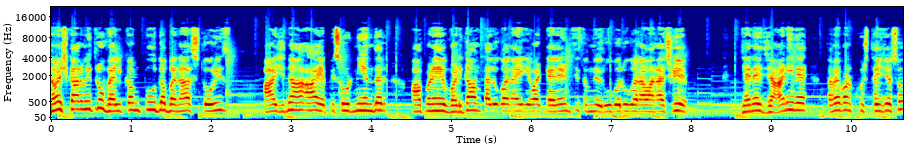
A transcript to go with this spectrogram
નમસ્કાર મિત્રો welcome to the Banas stories આજના આ એપિસોડની અંદર આપણે વડગામ તાલુકાના એક એવા ટેલેન્ટથી તમને રૂબરૂ કરાવવાના છીએ, જેને જાણીને તમે પણ ખુશ થઈ જશો.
